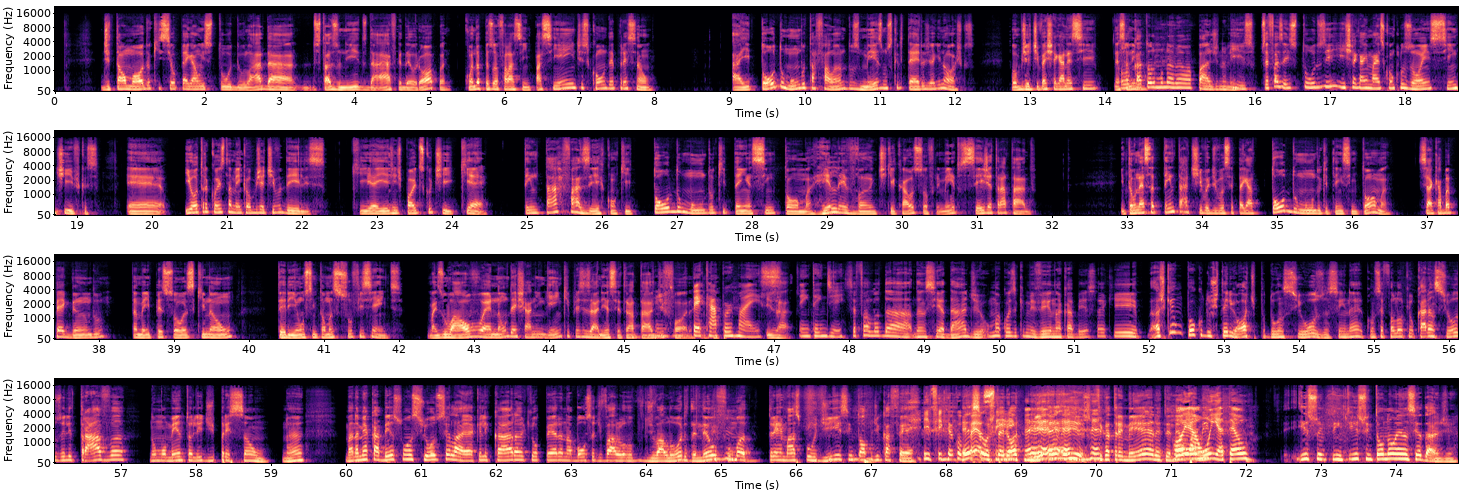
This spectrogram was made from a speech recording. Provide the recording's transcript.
De tal modo que se eu pegar um estudo lá da, dos Estados Unidos, da África, da Europa, quando a pessoa fala assim, pacientes com depressão, aí todo mundo está falando dos mesmos critérios diagnósticos. O objetivo é chegar nesse, nessa Colocar lingu- todo mundo na mesma página ali. isso. Você fazer estudos e, e chegar em mais conclusões científicas. É, e outra coisa também que é o objetivo deles, que aí a gente pode discutir, que é tentar fazer com que todo mundo que tenha sintoma relevante que cause sofrimento seja tratado. Então, nessa tentativa de você pegar todo mundo que tem sintoma, você acaba pegando também pessoas que não teriam sintomas suficientes. Mas o alvo é não deixar ninguém que precisaria ser tratado de Entendi. fora. Pecar por mais. Exato. Entendi. Você falou da, da ansiedade. Uma coisa que me veio na cabeça é que acho que é um pouco do estereótipo do ansioso, assim, né? Quando você falou que o cara ansioso ele trava num momento ali de pressão, né? Mas na minha cabeça, o ansioso, sei lá, é aquele cara que opera na bolsa de, valo de valores, entendeu? Fuma três maços por dia e se entope de café. E fica com o Esse pé é o assim. estereótipo. me- É, é isso, fica tremendo, entendeu? Rói Pra a mim, unha até o. isso, isso então não é ansiedade.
